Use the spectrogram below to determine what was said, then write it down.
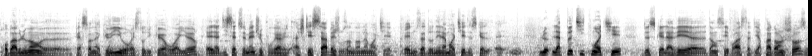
probablement euh, personne accueillie au Resto du Cœur ou ailleurs. Et elle a dit cette semaine, je pouvais acheter ça, ben, je vous en donne la moitié. Et elle nous a donné la moitié de ce qu'elle, le, la petite moitié de ce qu'elle avait euh, dans ses bras, c'est-à-dire pas grand-chose,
